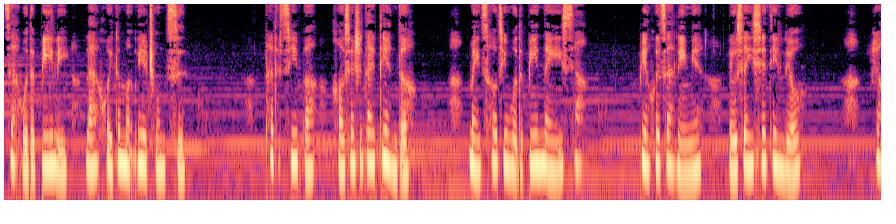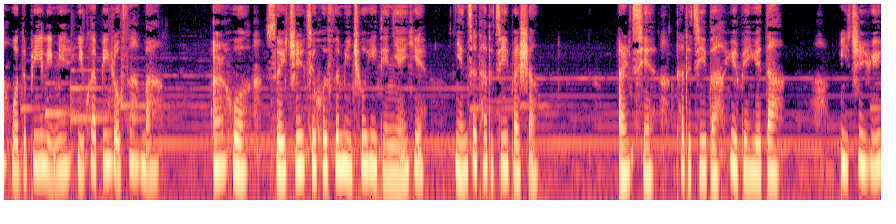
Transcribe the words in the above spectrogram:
在我的逼里来回的猛烈冲刺。他的鸡巴好像是带电的，每操进我的逼内一下，便会在里面留下一些电流，让我的逼里面一块逼肉发麻，而我随之就会分泌出一点粘液，粘在他的鸡巴上。而且他的鸡巴越变越大，以至于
